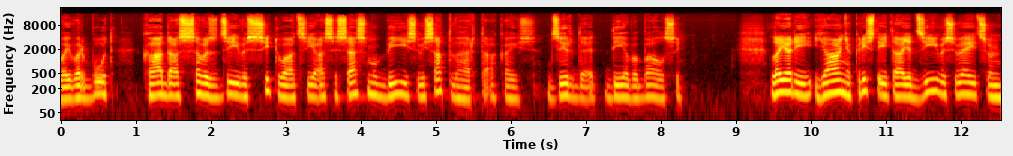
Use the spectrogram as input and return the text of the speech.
Vai varbūt kādās savas dzīves situācijās es esmu bijis visatvērtākais dzirdēt dieva balsi. Lai arī Jāņa Kristītāja dzīvesveids un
